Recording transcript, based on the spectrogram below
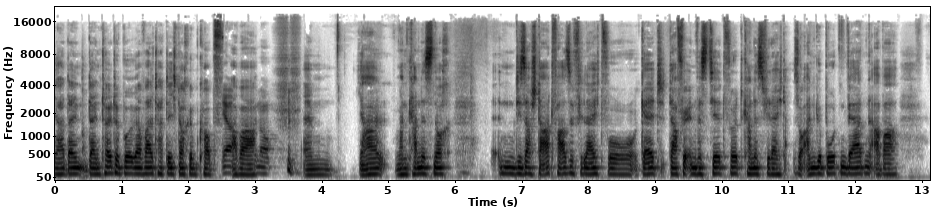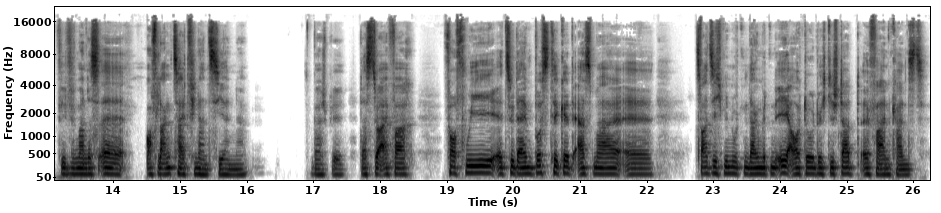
Ja, dein, dein Teutoburger Wald hatte ich noch im Kopf. Ja, aber genau. ähm, ja, man kann es noch in dieser Startphase vielleicht, wo Geld dafür investiert wird, kann es vielleicht so angeboten werden, aber wie will man das äh, auf Langzeit finanzieren? Ne? Zum Beispiel, dass du einfach for free äh, zu deinem Busticket erstmal äh, 20 Minuten lang mit einem E-Auto durch die Stadt äh, fahren kannst.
